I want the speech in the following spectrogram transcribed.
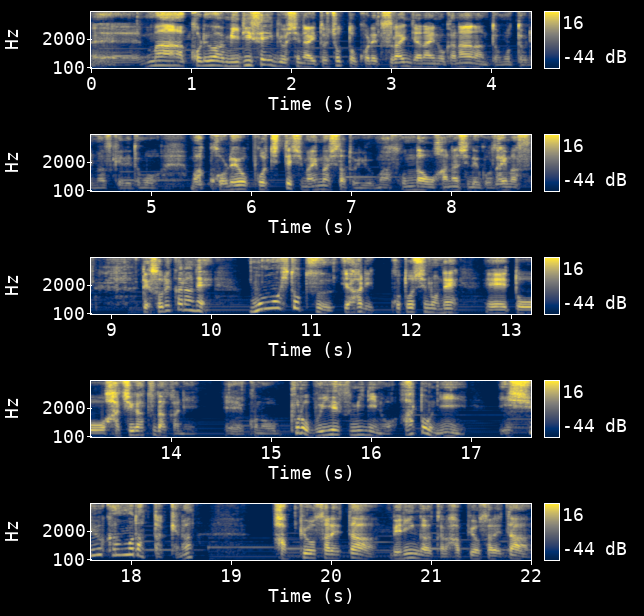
えー、まあ、これはミディ制御しないとちょっとこれ辛いんじゃないのかななんて思っておりますけれども、まあ、これをポチってしまいましたという、まあ、そんなお話でございます。で、それからね、もう一つ、やはり今年のね、えっ、と、8月頃に、え、このプロ VS ミニの後に、1週間後だったっけな？発表された、ベリンガーから発表された、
